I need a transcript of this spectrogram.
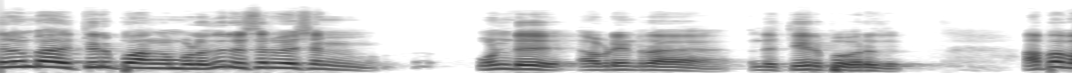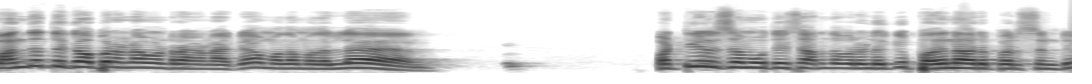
திரும்ப தீர்ப்பு வாங்கும் பொழுது ரிசர்வேஷன் உண்டு அப்படின்ற இந்த தீர்ப்பு வருது. அப்போ வந்ததுக்கு அப்புறம் என்ன பண்ணுறாங்கனாக்கா முத முதல்ல பட்டியல் சமூகத்தை சார்ந்தவர்களுக்கு பதினாறு பர்சன்ட்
